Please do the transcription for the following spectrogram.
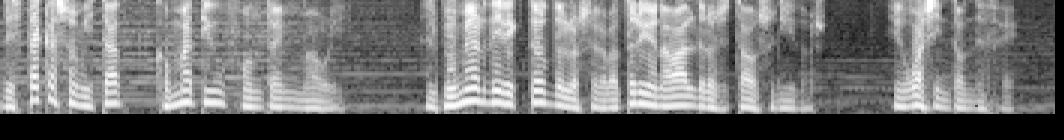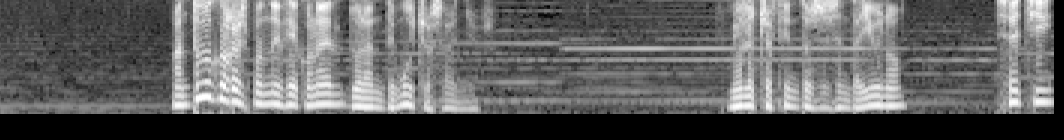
destaca su amistad con Matthew Fontaine Maury, el primer director del Observatorio Naval de los Estados Unidos, en Washington, D.C. Mantuvo correspondencia con él durante muchos años. En 1861, Secchi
